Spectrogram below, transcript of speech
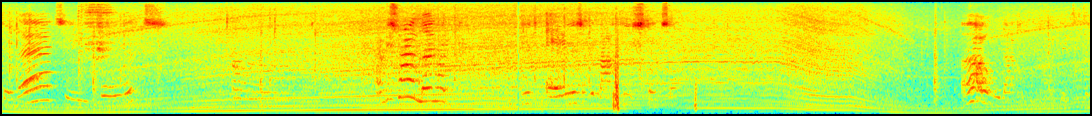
Go there to forwards. Um, I'm just trying to learn like good areas of the map do stunts on. Oh, that might be to do.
